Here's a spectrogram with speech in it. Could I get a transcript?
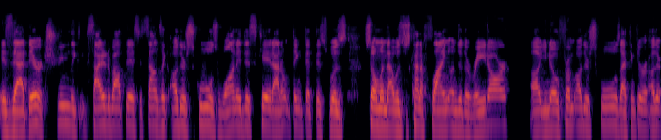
is that they're extremely excited about this. It sounds like other schools wanted this kid. I don't think that this was someone that was just kind of flying under the radar. Uh, you know, from other schools. I think there were other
